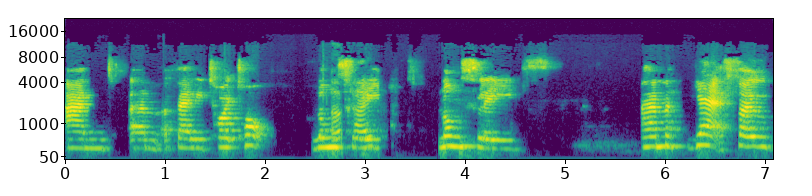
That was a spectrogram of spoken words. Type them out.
and um, a fairly tight top, long okay. sleeves, long sleeves. Um, yeah, so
